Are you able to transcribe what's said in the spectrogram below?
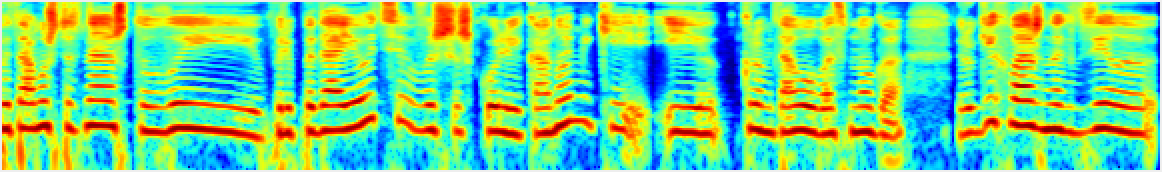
потому что знаю, что вы преподаете в высшей школе экономики, и, кроме того, у вас много других важных дел.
